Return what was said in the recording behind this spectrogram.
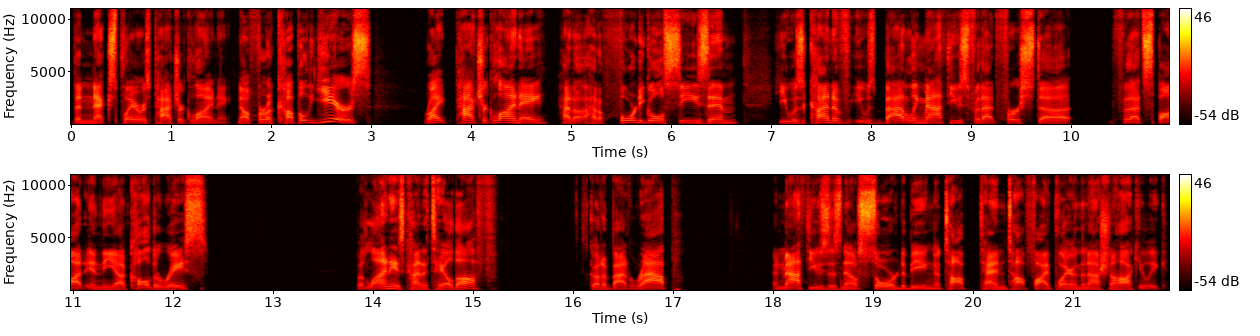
the next player is Patrik Laine. Now, for a couple years, right? Patrik Laine had a had a 40 goal season. He was kind of he was battling Matthews for that first uh, for that spot in the uh, Calder race. But Laine's kind of tailed off. He's got a bad rap. And Matthews is now soared to being a top 10, top five player in the National Hockey League.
